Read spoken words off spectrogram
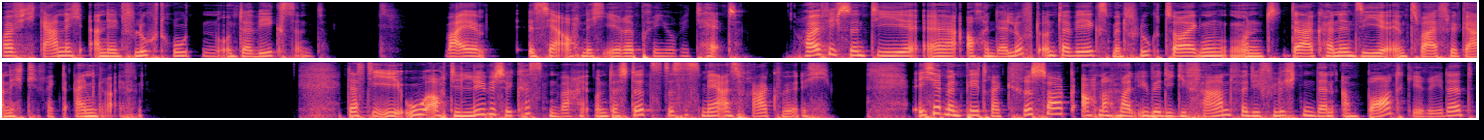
häufig gar nicht an den Fluchtrouten unterwegs sind. Weil ist ja auch nicht ihre Priorität. Häufig sind die äh, auch in der Luft unterwegs mit Flugzeugen und da können sie im Zweifel gar nicht direkt eingreifen. Dass die EU auch die libysche Küstenwache unterstützt, das ist mehr als fragwürdig. Ich habe mit Petra Krischock auch nochmal über die Gefahren für die Flüchtenden an Bord geredet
